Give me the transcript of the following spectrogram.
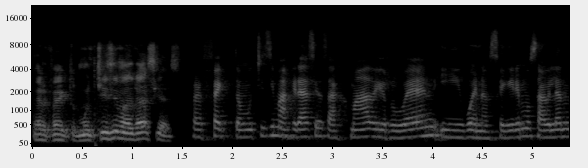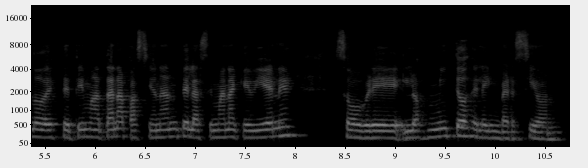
Perfecto, muchísimas gracias. Perfecto, muchísimas gracias Ahmad y Rubén. Y bueno, seguiremos hablando de este tema tan apasionante la semana que viene sobre los mitos de la inversión.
